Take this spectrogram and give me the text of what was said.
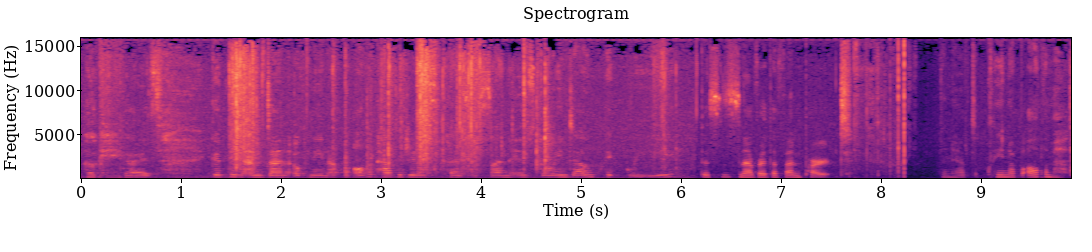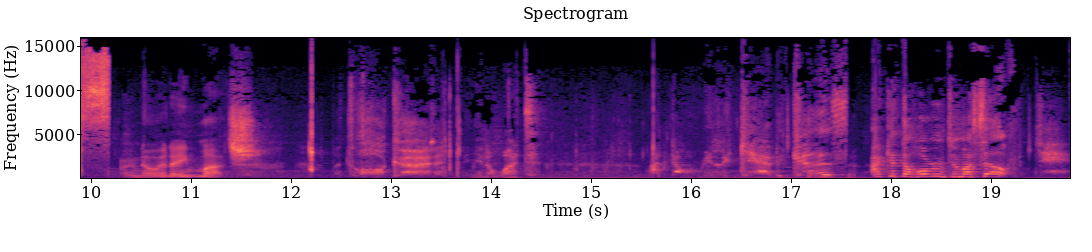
Okay, guys. Good thing I'm done opening up all the packages because the sun is going down quickly. This is never the fun part. I'm gonna have to clean up all the mess. I know it ain't much, but it's all good. And you know what? I don't really care because I get the whole room to myself. Yeah.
